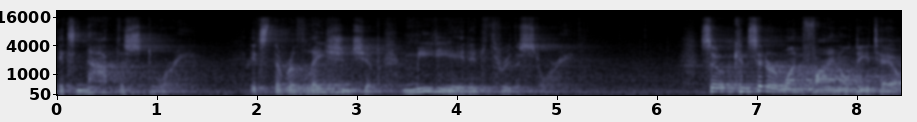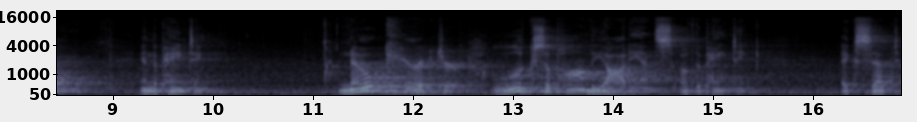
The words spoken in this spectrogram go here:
it's not the story, it's the relationship mediated through the story. So consider one final detail in the painting. No character looks upon the audience of the painting except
